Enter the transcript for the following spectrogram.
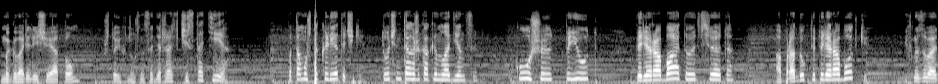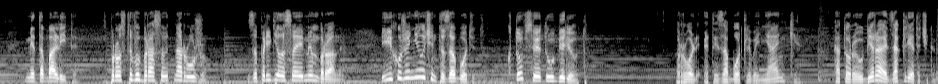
мы говорили еще и о том, что их нужно содержать в чистоте. Потому что клеточки, точно так же, как и младенцы, кушают, пьют, перерабатывают все это, а продукты переработки – их называют метаболиты, просто выбрасывают наружу, за пределы своей мембраны, и их уже не очень-то заботит, кто все это уберет. Роль этой заботливой няньки, которая убирает за клеточками,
